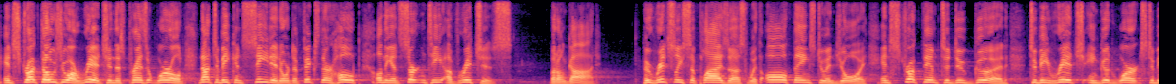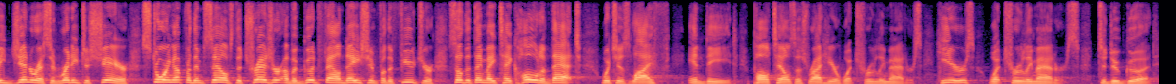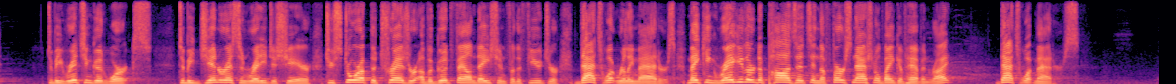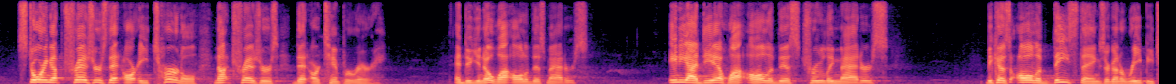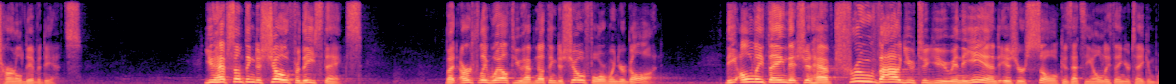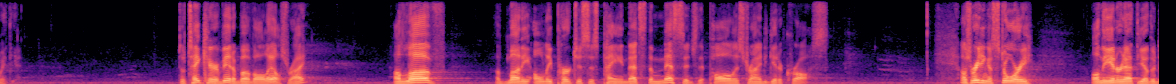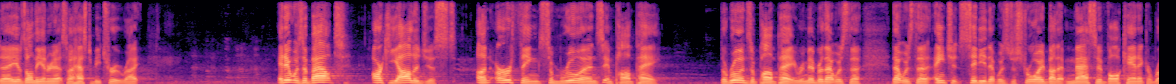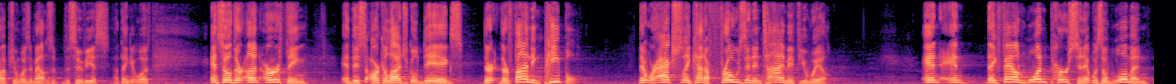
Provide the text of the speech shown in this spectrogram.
Instruct those who are rich in this present world not to be conceited or to fix their hope on the uncertainty of riches, but on God who richly supplies us with all things to enjoy. Instruct them to do good, to be rich in good works, to be generous and ready to share, storing up for themselves the treasure of a good foundation for the future, so that they may take hold of that which is life indeed. Paul tells us right here what truly matters. Here's what truly matters to do good, to be rich in good works to be generous and ready to share, to store up the treasure of a good foundation for the future. That's what really matters. Making regular deposits in the First National Bank of Heaven, right? That's what matters. Storing up treasures that are eternal, not treasures that are temporary. And do you know why all of this matters? Any idea why all of this truly matters? Because all of these things are going to reap eternal dividends. You have something to show for these things. But earthly wealth, you have nothing to show for when you're gone. The only thing that should have true value to you in the end is your soul, because that's the only thing you're taking with you. So take care of it above all else, right? A love of money only purchases pain. That's the message that Paul is trying to get across. I was reading a story on the internet the other day. It was on the internet, so it has to be true, right? And it was about archaeologists unearthing some ruins in Pompeii. The ruins of Pompeii. Remember, that was the, that was the ancient city that was destroyed by that massive volcanic eruption. Was it Mount Vesuvius? I think it was. And so they're unearthing this archaeological digs. They're, they're finding people that were actually kind of frozen in time, if you will. And, and they found one person, it was a woman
